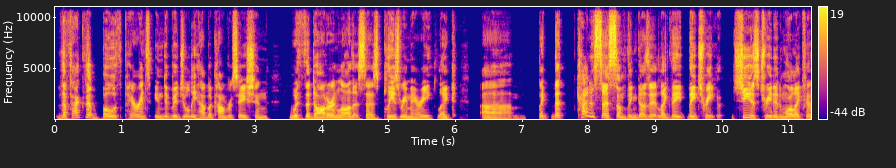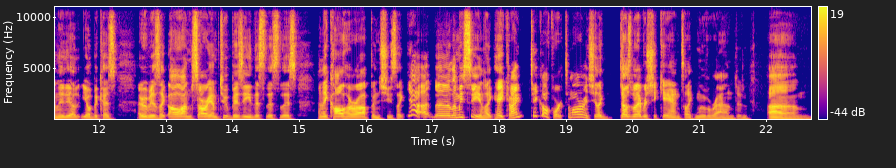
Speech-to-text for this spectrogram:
the fact that both parents individually have a conversation with the daughter-in-law that says please remarry like um like that kind of says something does it? Like they they treat she is treated more like family you know because everybody's like oh i'm sorry i'm too busy this this this and they call her up and she's like yeah uh, let me see and like hey can i take off work tomorrow? And she like does whatever she can to like move around and um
